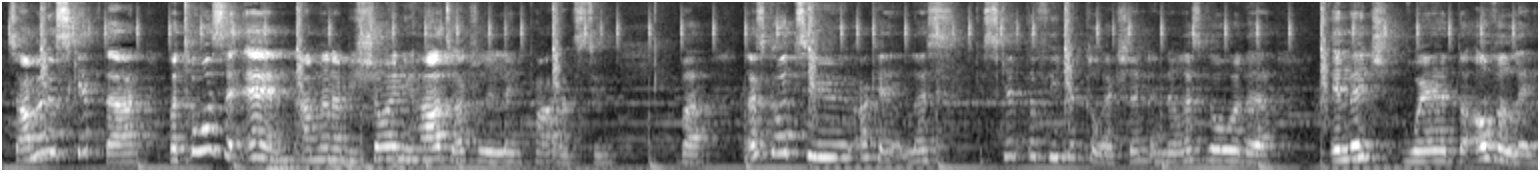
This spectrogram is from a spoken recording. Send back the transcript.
So I'm gonna skip that, but towards the end, I'm gonna be showing you how to actually link products to. But let's go to, okay, let's skip the featured collection and then let's go with the image with the overlay.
